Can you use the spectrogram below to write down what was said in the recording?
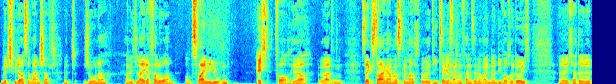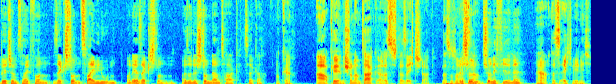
Mitspieler aus der Mannschaft, mit Jonah. Habe ich leider verloren. Um zwei Minuten. Echt? Boah, ja. Wir hatten sechs Tage haben wir es gemacht, weil wir Dienstag mhm. erst angefangen sind. Wir meinten dann die Woche durch. Äh, ich hatte eine Bildschirmzeit von 6 Stunden 2 Minuten und er 6 Stunden. Also eine Stunde am Tag circa. Okay. Ah, okay, eine Stunde am Tag. Ja, das, das ist echt stark. Das muss man das echt schon, sagen. schon nicht viel, ne? Ja, das ist echt wenig.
